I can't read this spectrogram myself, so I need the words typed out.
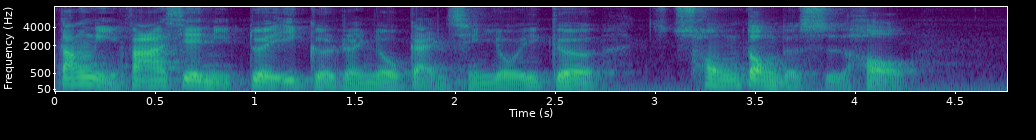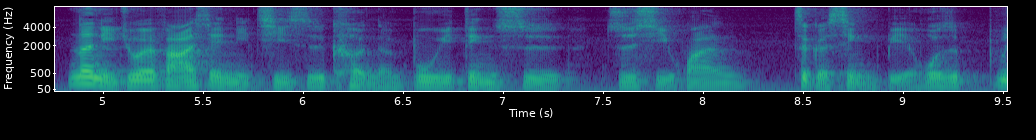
当你发现你对一个人有感情、有一个冲动的时候，那你就会发现你其实可能不一定是只喜欢这个性别，或是不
